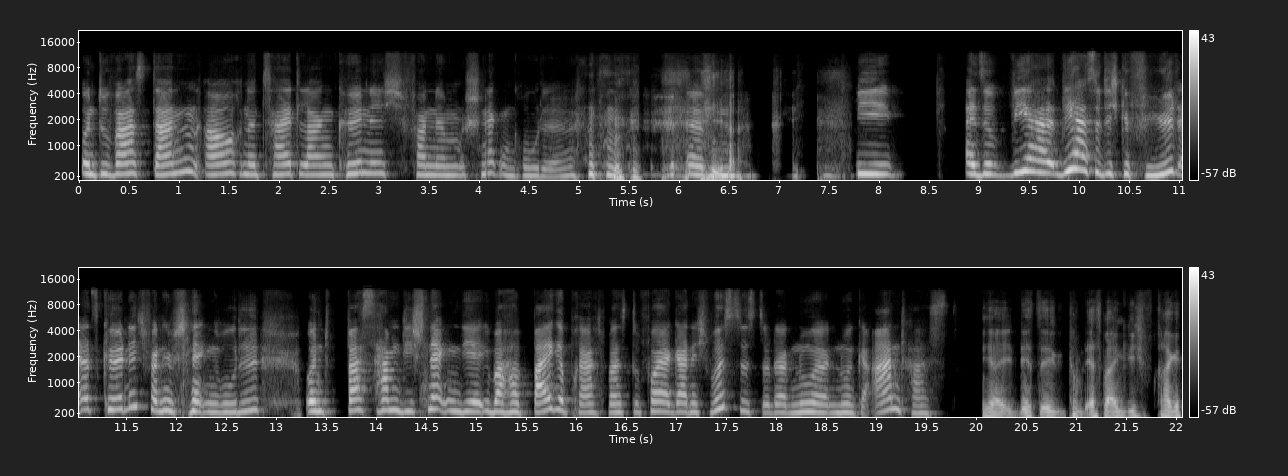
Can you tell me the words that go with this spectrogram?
Und du warst dann auch eine Zeit lang König von einem Schneckenrudel. ähm, ja. Wie, also wie, wie hast du dich gefühlt als König von dem Schneckenrudel? Und was haben die Schnecken dir überhaupt beigebracht, was du vorher gar nicht wusstest oder nur, nur geahnt hast? Ja, jetzt äh, kommt erstmal eigentlich die Frage,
